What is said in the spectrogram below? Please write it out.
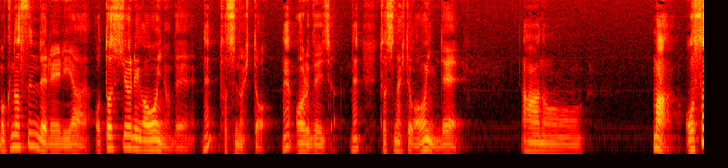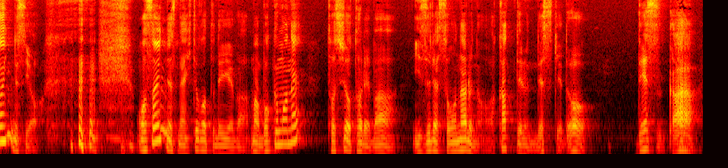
僕の住んでるエリアお年寄りが多いのでね年の人。ねオールデイジャーね年の人が多いんであのまあ遅いんですよ。遅いんですね一言で言えば。まあ僕もね年を取ればいずれそうなるのは分かってるんですけどですが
